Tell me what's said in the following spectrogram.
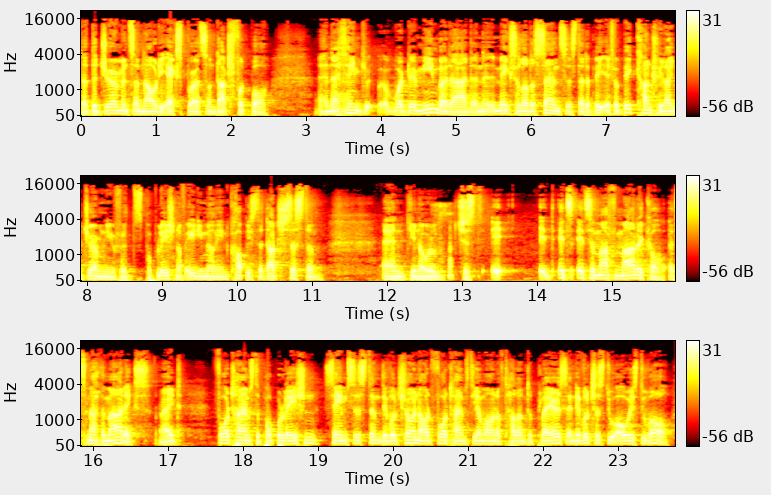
that the Germans are now the experts on Dutch football. And I think what they mean by that, and it makes a lot of sense, is that a big, if a big country like Germany, with its population of 80 million, copies the Dutch system, and you know, just it, it, it's it's a mathematical, it's mathematics, right? Four times the population, same system. They will churn out four times the amount of talented players, and they will just do always do well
